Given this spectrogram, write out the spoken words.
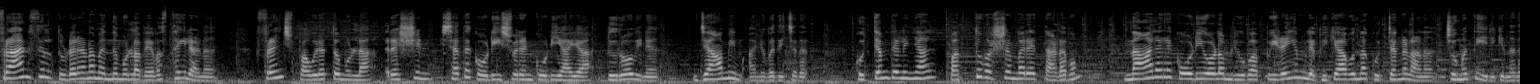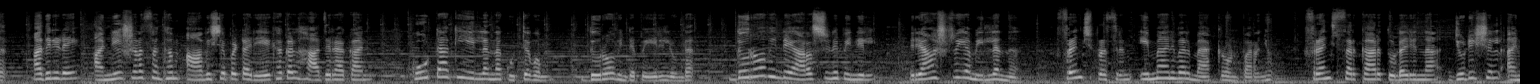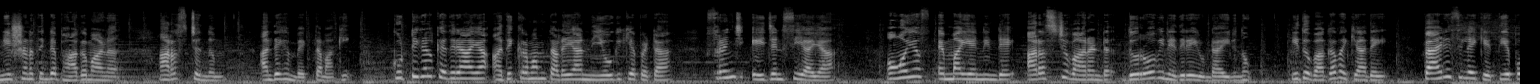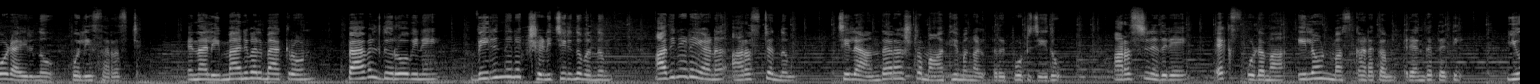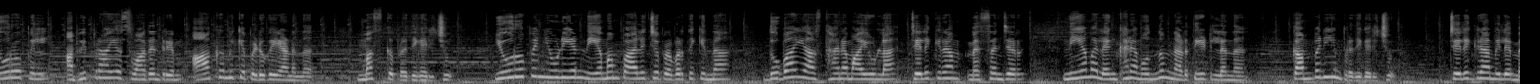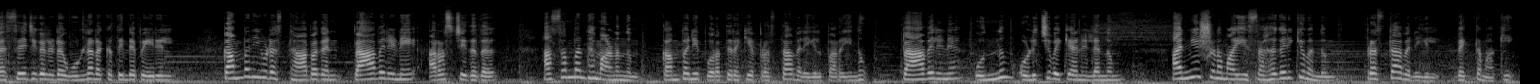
ഫ്രാൻസിൽ തുടരണമെന്നുമുള്ള വ്യവസ്ഥയിലാണ് ഫ്രഞ്ച് പൗരത്വമുള്ള റഷ്യൻ ശതകോടീശ്വരൻ കൂടിയായ ദുറോവിന് ജാമ്യം അനുവദിച്ചത്. കുറ്റം തെളിഞ്ഞാൽ പത്തു വർഷം വരെ തടവും നാലര കോടിയോളം രൂപ പിഴയും ലഭിക്കാവുന്ന കുറ്റങ്ങളാണ് ചുമത്തിയിരിക്കുന്നത്. അതിനിടെ അന്വേഷണ സംഘം ആവശ്യപ്പെട്ട രേഖകൾ ഹാജരാക്കാൻ കൂട്ടാക്കിയില്ലെന്ന കുറ്റവും ദുറോവിന്റെ പേരിലുണ്ട്. ദുറോവിന്റെ അറസ്റ്റിന് പിന്നിൽ രാഷ്ട്രീയമില്ലെന്ന് ഫ്രഞ്ച് പ്രസിഡന്റ് ഇമ്മാനുവൽ മാക്രോൺ പറഞ്ഞു ഫ്രഞ്ച് സർക്കാർ തുടരുന്ന ജുഡീഷ്യൽ അന്വേഷണത്തിന്റെ ഭാഗമാണ് അറസ്റ്റെന്നും അദ്ദേഹം വ്യക്തമാക്കി. കുട്ടികൾക്കെതിരായ അതിക്രമം തടയാൻ നിയോഗിക്കപ്പെട്ട ഫ്രഞ്ച് ഏജൻസിയായ ഒ എഫ് എം ഐ എന്നിന്റെ അറസ്റ്റ് വാറണ്ട് ദുറോവിനെതിരെയുണ്ടായിരുന്നു. ഇത് വകവയ്ക്കാതെ പാരീസിലേക്ക് എത്തിയപ്പോഴായിരുന്നു പോലീസ് അറസ്റ്റ്. എന്നാൽ ഇമ്മാനുവൽ മാക്രോൺ പാവൽ ദുറോവിനെ വിരുന്നിന് ക്ഷണിച്ചിരുന്നുവെന്നും അതിനിടെയാണ് അറസ്റ്റെന്നും ചില അന്താരാഷ്ട്ര മാധ്യമങ്ങൾ റിപ്പോർട്ട് ചെയ്തു. അറസ്റ്റിനെതിരെ എക്സ് ഉടമ ഇലോൺ മസ്ക് അടക്കം രംഗത്തെത്തി. യൂറോപ്പിൽ അഭിപ്രായ സ്വാതന്ത്ര്യം ആക്രമിക്കപ്പെടുകയാണെന്ന് മസ്ക് പ്രതികരിച്ചു. യൂറോപ്യൻ യൂണിയൻ നിയമം പാലിച്ചു പ്രവർത്തിക്കുന്ന ദുബായ് ആസ്ഥാനമായുള്ള ടെലിഗ്രാം മെസ്സഞ്ചർ നിയമലംഘനമൊന്നും നടത്തിയിട്ടില്ലെന്ന് കമ്പനിയും പ്രതികരിച്ചു. ടെലിഗ്രാമിലെ മെസ്സേജുകളുടെ ഉള്ളടക്കത്തിന്റെ പേരിൽ കമ്പനിയുടെ സ്ഥാപകൻ പാവലിനെ അറസ്റ്റ് ചെയ്തത് അസംബന്ധമാണെന്നും കമ്പനി പുറത്തിറക്കിയ പ്രസ്താവനയിൽ പറയുന്നു. പാവലിന് ഒന്നും ഒളിച്ചുവെക്കാനില്ലെന്നും അന്വേഷണമായി സഹകരിക്കുമെന്നും പ്രസ്താവനയിൽ വ്യക്തമാക്കി.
